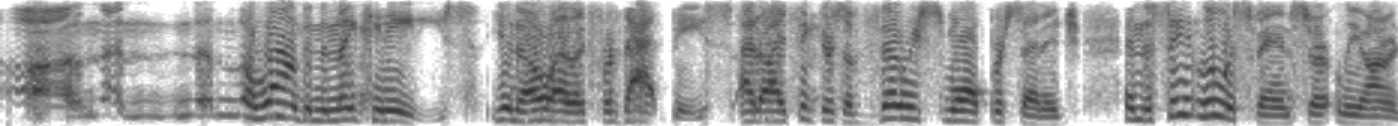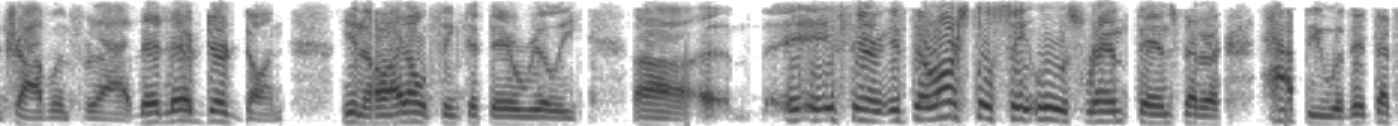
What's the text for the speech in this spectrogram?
uh, around in the 1980s, you know, like for that base. I, I think there's a very small percentage, and the St. Louis fans certainly aren't traveling for that. They're they're they're done. You know, I don't think that they're really. Uh, if there if there are still St. Louis Ram fans that are happy with it, that's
